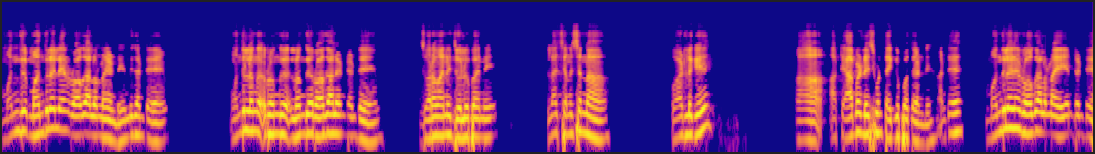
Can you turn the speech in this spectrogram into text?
మందు మందులే లేని రోగాలు ఉన్నాయండి. ఎందుకంటే మందులు లొంగ లొంగే రోగాలు ఏంటంటే జ్వరం అని జలుబు అని ఇలా చిన్న చిన్న వాటికి ఆ ట్యాబ్లెట్ వేసుకుంటే తగ్గిపోతాయండి. అంటే మందులు రోగాలు ఉన్నాయి ఏంటంటే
